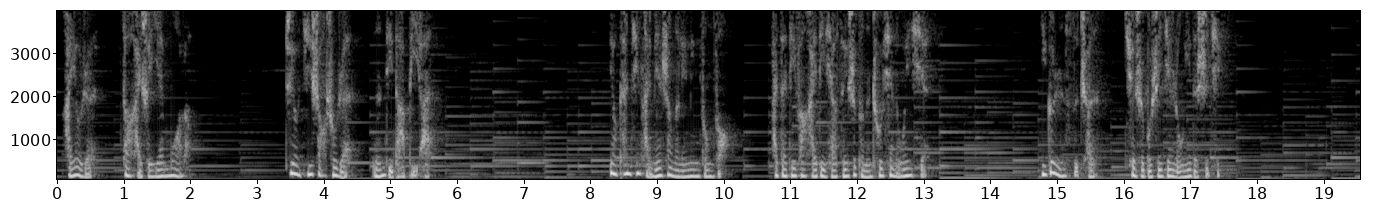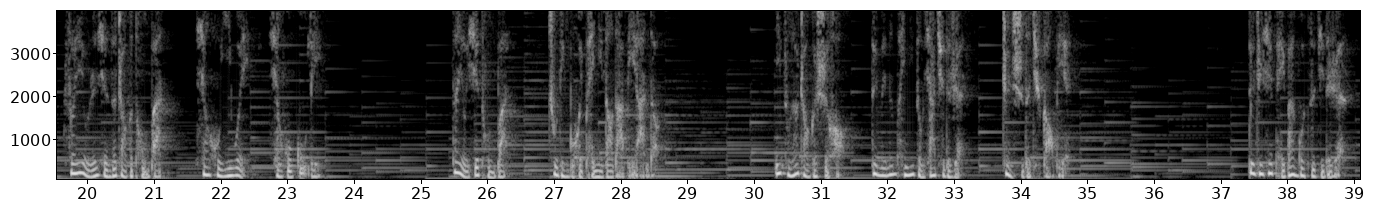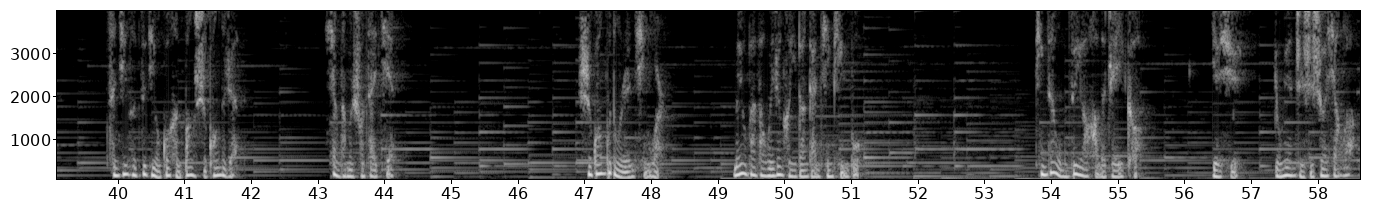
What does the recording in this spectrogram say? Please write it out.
还有人遭海水淹没了。只有极少数人能抵达彼岸。要看清海面上的林林总总，还在提防海底下随时可能出现的危险。一个人死沉，确实不是一件容易的事情。所以，有人选择找个同伴，相互依偎，相互鼓励。但有些同伴，注定不会陪你到达彼岸的。你总要找个时候，对没能陪你走下去的人，正式的去告别。对这些陪伴过自己的人，曾经和自己有过很棒时光的人，向他们说再见。时光不懂人情味儿。没有办法为任何一段感情停步，停在我们最要好的这一刻，也许永远只是设想了。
